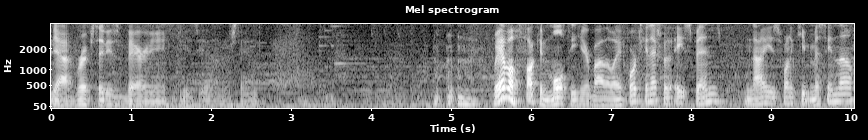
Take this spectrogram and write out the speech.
Yeah, Rip City's very easy to understand. we have a fucking multi here, by the way. 14x with 8 spins. Now you just want to keep missing, though?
